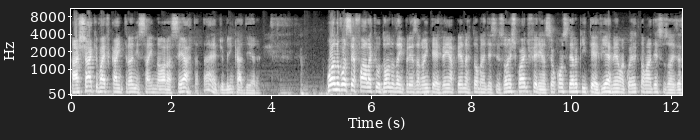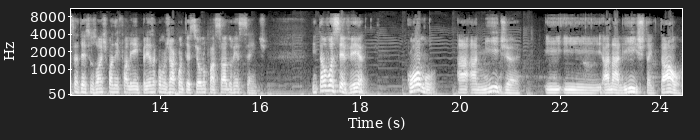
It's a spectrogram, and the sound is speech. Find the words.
Achar que vai ficar entrando e saindo na hora certa, tá é de brincadeira. Quando você fala que o dono da empresa não intervém, apenas toma as decisões, qual a diferença? Eu considero que intervir é a mesma coisa que tomar decisões. Essas decisões podem falir a empresa, como já aconteceu no passado recente. Então você vê como a, a mídia e, e, analista e tal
